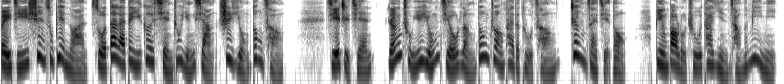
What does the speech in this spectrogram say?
北极迅速变暖所带来的一个显著影响是永冻层。截止前仍处于永久冷冻状态的土层正在解冻，并暴露出它隐藏的秘密。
